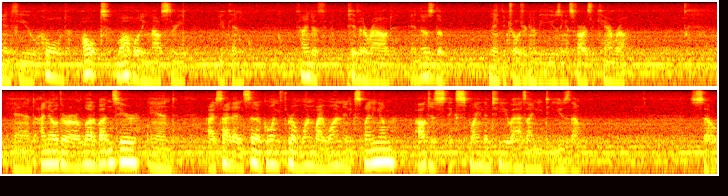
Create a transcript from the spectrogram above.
and if you hold Alt while holding mouse 3, you can kind of pivot around, and those are the main controls you're going to be using as far as the camera. And I know there are a lot of buttons here, and I decided that instead of going through them one by one and explaining them, I'll just explain them to you as I need to use them. So,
